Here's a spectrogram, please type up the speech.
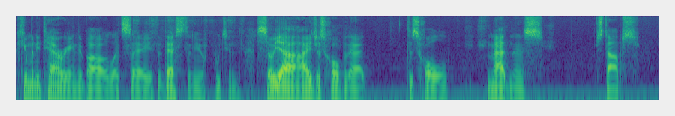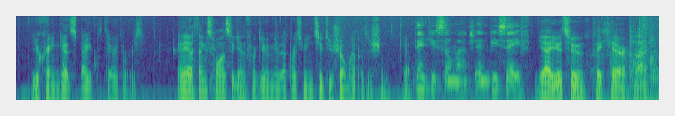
humanitarian about, let's say, the destiny of Putin. So, yeah, I just hope that this whole madness stops. Ukraine gets back the territories. And yeah, thanks once again for giving me the opportunity to show my position. Yeah. Thank you so much, and be safe. Yeah, you too. Take care. Bye.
